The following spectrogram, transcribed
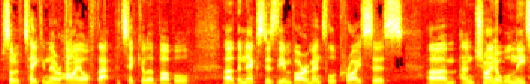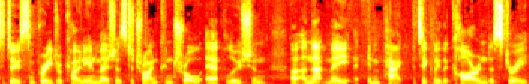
sort of taken their eye off that particular bubble. Uh, the next is the environmental crisis. Um, and China will need to do some pretty draconian measures to try and control air pollution, uh, and that may impact particularly the car industry.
